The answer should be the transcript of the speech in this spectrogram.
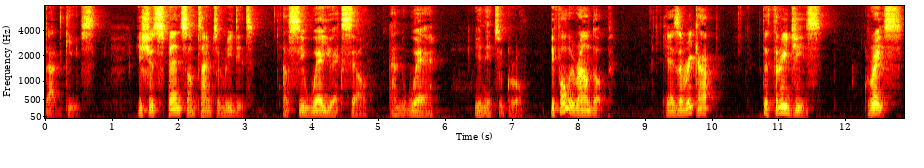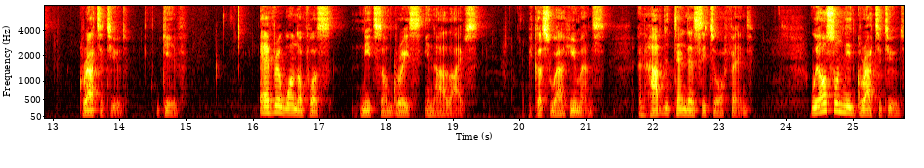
that gives. You should spend some time to read it and see where you excel and where you need to grow. Before we round up, here's a recap the three G's grace, gratitude, give. Every one of us needs some grace in our lives because we are humans and have the tendency to offend. We also need gratitude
